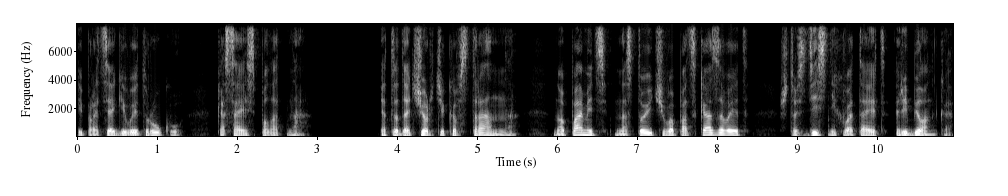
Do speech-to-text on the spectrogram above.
и протягивает руку, касаясь полотна. Это до чертиков странно, но память настойчиво подсказывает, что здесь не хватает ребенка.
